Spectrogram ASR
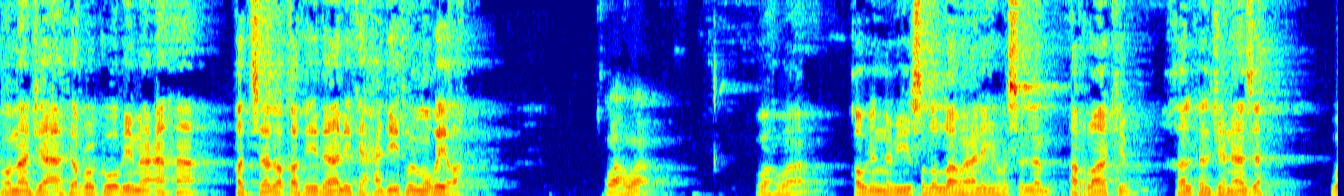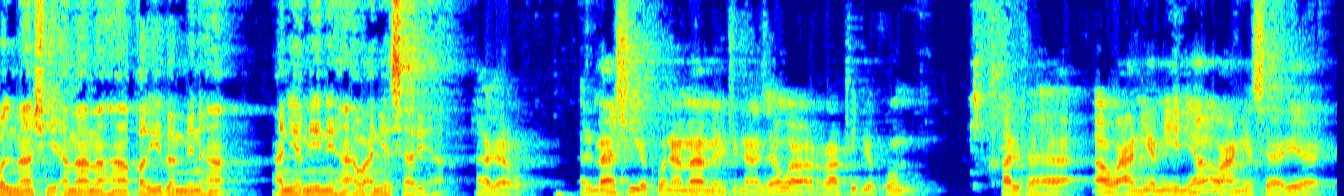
وما جاء في الركوب معها قد سبق في ذلك حديث المغيرة. وهو وهو قول النبي صلى الله عليه وسلم الراكب خلف الجنازة والماشي أمامها قريبا منها عن يمينها أو عن يسارها. هذا هو. الماشي يكون أمام الجنازة والراكب يكون خلفها أو عن يمينها أو عن يسارها.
